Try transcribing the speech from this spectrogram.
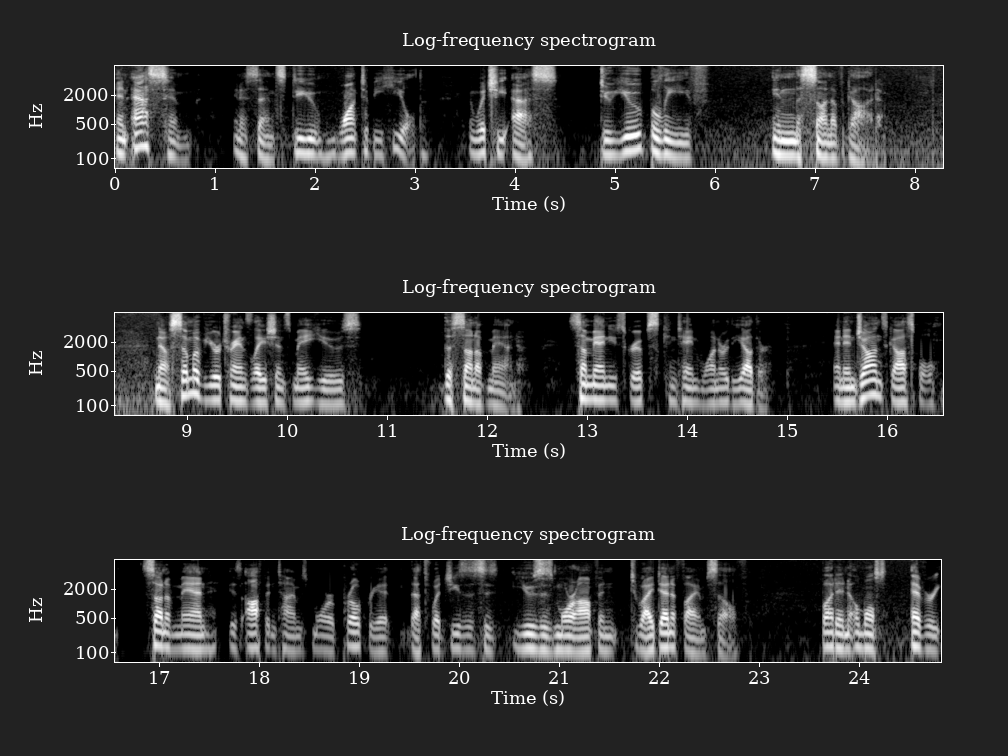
and asks him, in a sense, Do you want to be healed? In which he asks, Do you believe in the Son of God? Now, some of your translations may use the Son of Man. Some manuscripts contain one or the other. And in John's Gospel, Son of Man is oftentimes more appropriate. That's what Jesus is, uses more often to identify himself. But in almost every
